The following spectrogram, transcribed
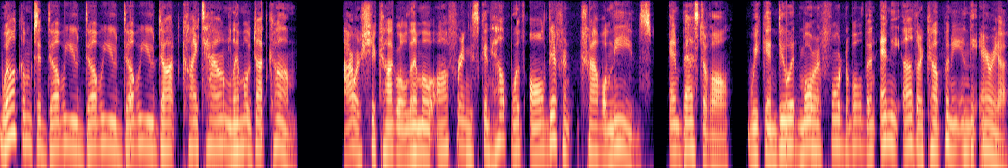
Welcome to www.chitownlimo.com. Our Chicago limo offerings can help with all different travel needs, and best of all, we can do it more affordable than any other company in the area.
